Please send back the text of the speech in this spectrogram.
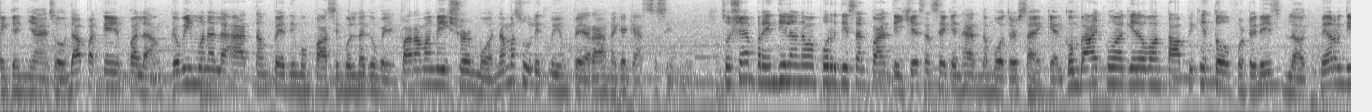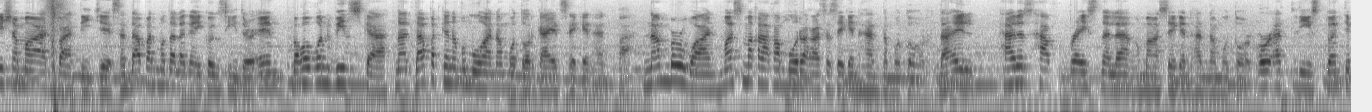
kay ganyan. So, dapat ngayon pa lang, gawin mo na lahat ng pwede mong possible na gawin para ma-make sure mo na masulit mo yung pera na gagastusin mo. So, syempre, hindi lang naman puro disadvantage advantages ng second hand na motorcycle. Kung bakit ko nga ginawang topic ito for today's vlog, meron din siya mga advantages na dapat mo talaga i-consider and mako-convince ka na dapat ka na kumuha ng motor kahit second hand pa. Number one, mas makakamura ka sa second hand na motor dahil halos half price na lang ang mga second hand na motor or at least 20%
